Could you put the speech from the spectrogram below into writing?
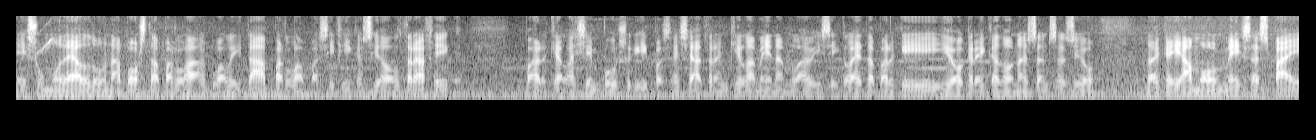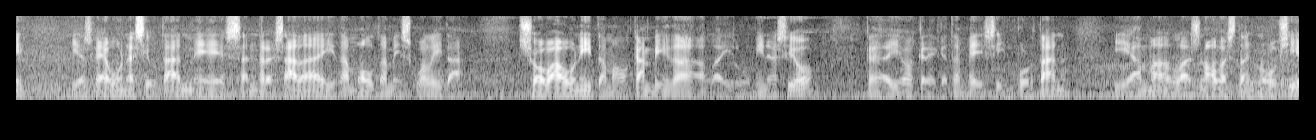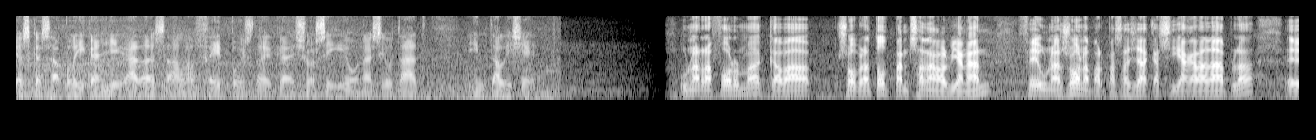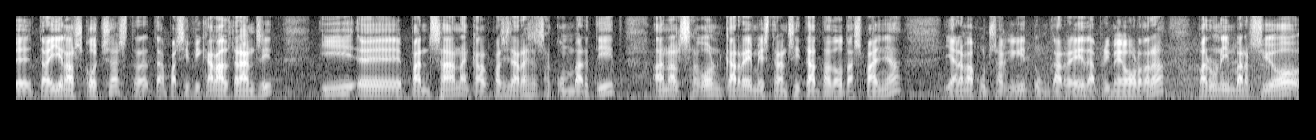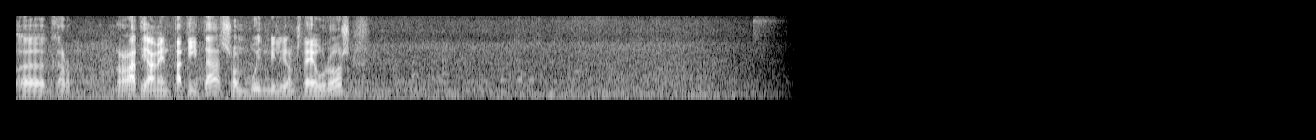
És un model d'una aposta per la qualitat, per la pacificació del tràfic, perquè la gent pugui passejar tranquil·lament amb la bicicleta per aquí i jo crec que dona sensació de que hi ha molt més espai i es veu una ciutat més endreçada i de molta més qualitat. Això va unit amb el canvi de la il·luminació, que jo crec que també és important, i amb les noves tecnologies que s'apliquen lligades al fet doncs, de que això sigui una ciutat intel·ligent. Una reforma que va sobretot pensant en el vianant, fer una zona per passejar que sigui agradable, eh, traient els cotxes, pacificant el trànsit i eh, pensant que el Passeig de Gràcia s'ha convertit en el segon carrer més transitat de tot Espanya i ara hem aconseguit un carrer de primer ordre per una inversió eh, relativament petita, són 8 milions d'euros,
